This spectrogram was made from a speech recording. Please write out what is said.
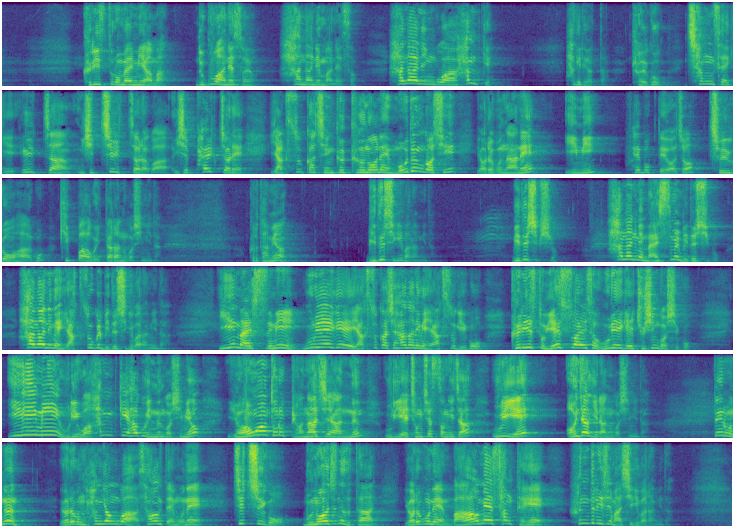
그리스도로 말미암아 누구 안에서요? 하나님 안에서 하나님과 함께 하게 되었다. 결국 창세기 1장 27절과 28절에 약속하신 그 근원의 모든 것이 여러분 안에 이미 회복되어져 즐거워하고 기뻐하고 있다라는 것입니다. 그렇다면 믿으시기 바랍니다. 믿으십시오. 하나님의 말씀을 믿으시고 하나님의 약속을 믿으시기 바랍니다. 이 말씀이 우리에게 약속하신 하나님의 약속이고 그리스도 예수 안에서 우리에게 주신 것이고 이미 우리와 함께 하고 있는 것이며 영원토록 변하지 않는 우리의 정체성이자 우리의 언약이라는 것입니다. 때로는 여러분 환경과 상황 때문에 지치고 무너지는 듯한 여러분의 마음의 상태에 흔들리지 마시기 바랍니다.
